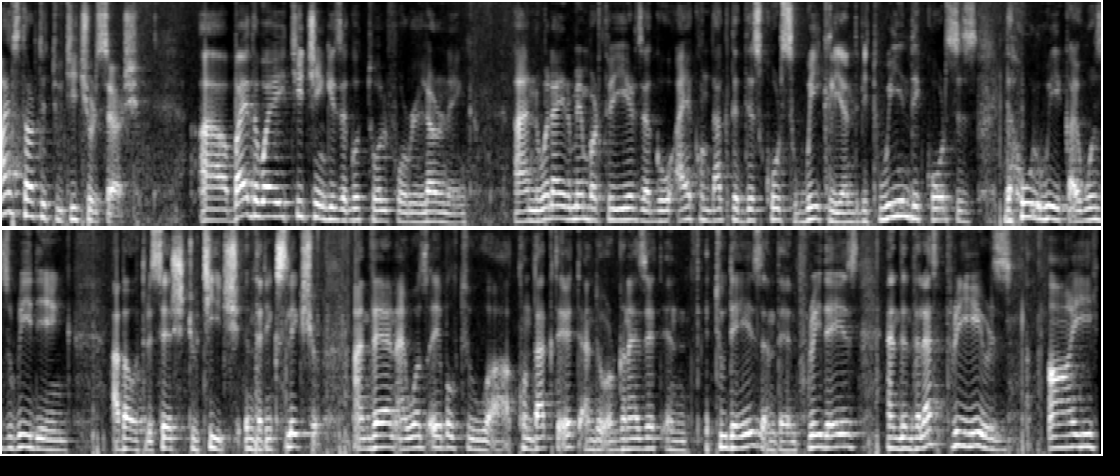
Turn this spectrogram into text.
I started to teach research. Uh, by the way, teaching is a good tool for learning. And when I remember three years ago, I conducted this course weekly, and between the courses, the whole week, I was reading about research to teach in the next lecture. And then I was able to uh, conduct it and organize it in two days, and then three days. And in the last three years, I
